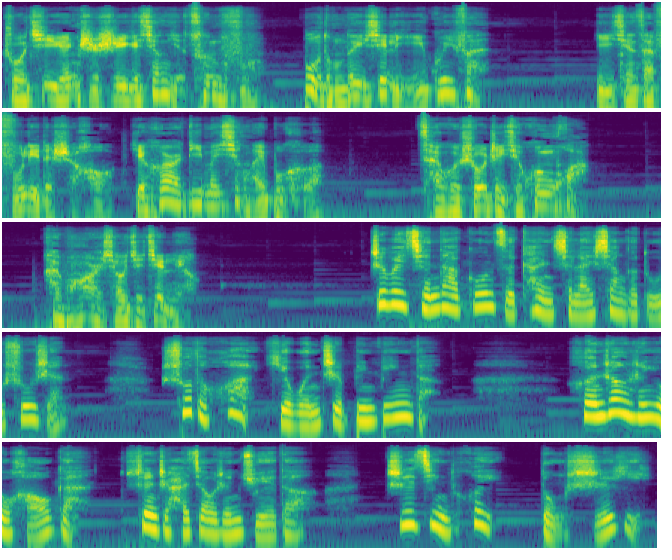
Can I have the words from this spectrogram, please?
卓七原只是一个乡野村夫，不懂得一些礼仪规范。以前在府里的时候也和二弟妹向来不和，才会说这些荤话，还望二小姐见谅。这位钱大公子看起来像个读书人，说的话也文质彬彬的，很让人有好感，甚至还叫人觉得知进退，懂时宜。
